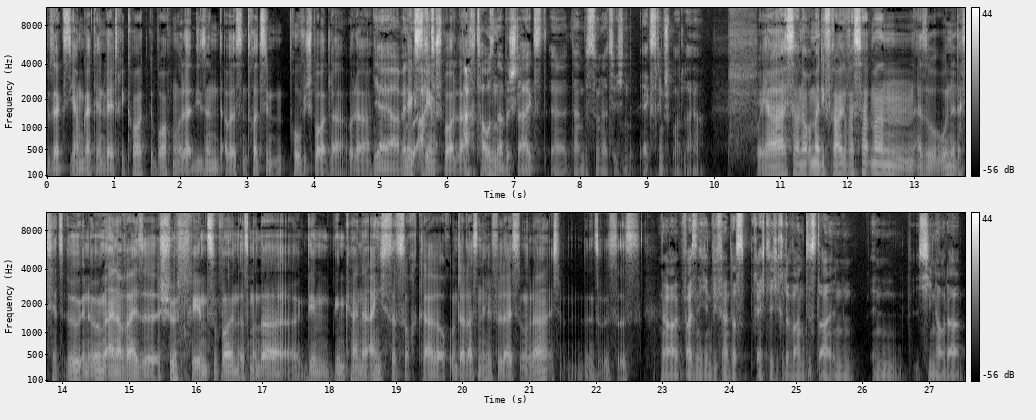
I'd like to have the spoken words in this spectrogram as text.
du sagst, die haben gar keinen Weltrekord gebrochen oder die sind, aber es sind trotzdem Profisportler oder ja, ja, wenn Extremsportler. du 8000er besteigst, äh, dann bist du natürlich ein Extremsportler, ja. Ja, ist auch noch immer die Frage, was hat man, also ohne das jetzt in irgendeiner Weise schön reden zu wollen, dass man da dem, dem keine, eigentlich ist das doch klare auch unterlassene Hilfeleistung, oder? Ich, so ist das. Ja, ich weiß nicht, inwiefern das rechtlich relevant ist da in, in China oder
